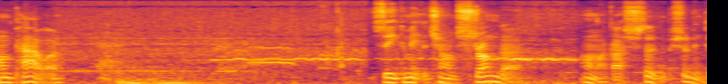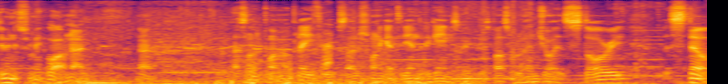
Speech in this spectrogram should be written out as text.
Charm power. So you can make the charm stronger. Oh my gosh, should, should have been doing this for me. Well, no. No. that's not the point of my playthrough because I just want to get to the end of the game as quickly as possible and enjoy the story. But still,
